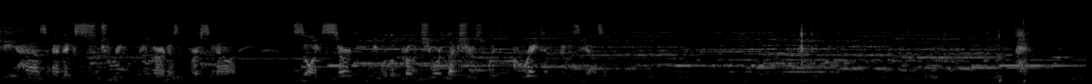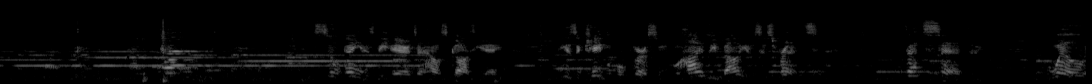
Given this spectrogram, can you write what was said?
He has an extremely earnest personality, so I'm certain he will approach your lectures with great enthusiasm. Sylvain is the heir to House Gautier. He is a capable person who highly values his friends. That said, well,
